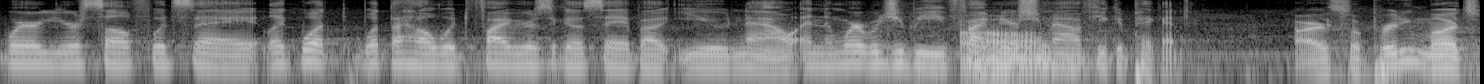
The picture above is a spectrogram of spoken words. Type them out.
where yourself would say, like what what the hell would five years ago say about you now, and then where would you be five years from now if you could pick it? All right, so pretty much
